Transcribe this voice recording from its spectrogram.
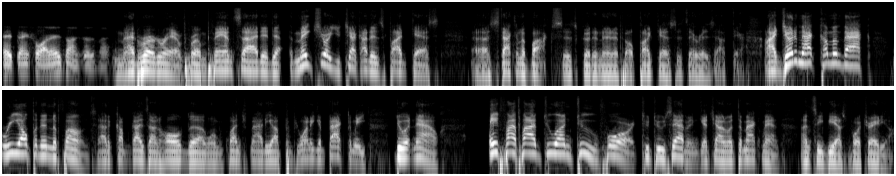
Hey, thanks a lot. Anytime, man. Matt Verderame from Fansided. Make sure you check out his podcast uh, Stacking the Box, as good an NFL podcast as there is out there. All right, Jody Mac coming back, reopening the phones. I Had a couple guys on hold uh, when we punched Maddie up. If you want to get back to me, do it now. 855 212 4227. Get you on with the Mac Man on CBS Sports Radio.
